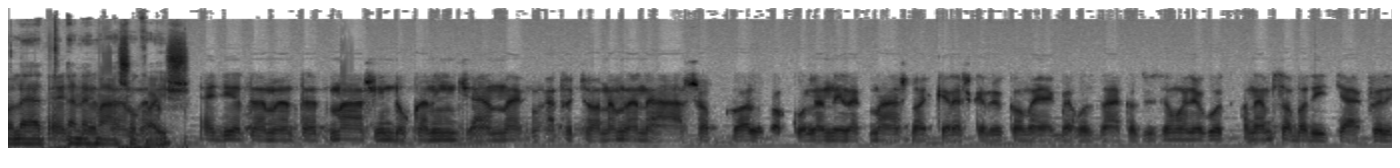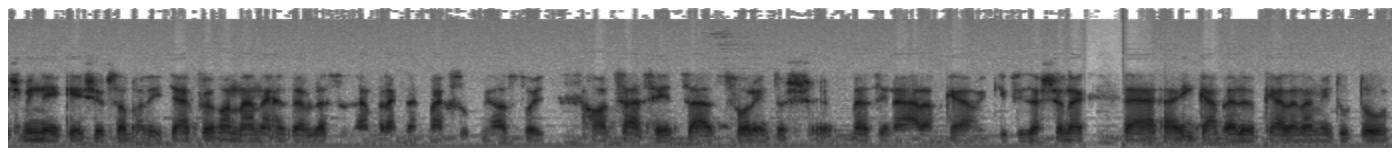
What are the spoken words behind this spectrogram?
lehet ennek más oka is? Egyértelműen, tehát más indoka nincs ennek, mert hogyha nem lenne ársapka, akkor lennének más nagy kereskedők, amelyek behozzák az üzemanyagot. Ha nem szabadítják föl, és minél később szabadítják föl, annál nehezebb lesz az embereknek megszokni azt, hogy 600-700 forintos benzinárat kell, hogy kifizessenek, de inkább előbb kellene, mint utóbb,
